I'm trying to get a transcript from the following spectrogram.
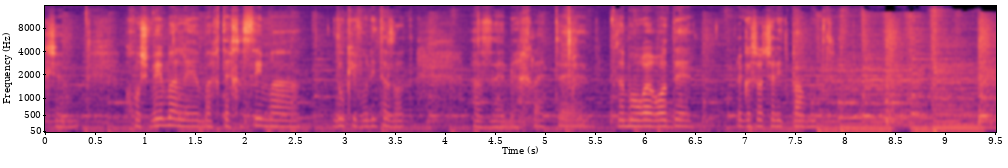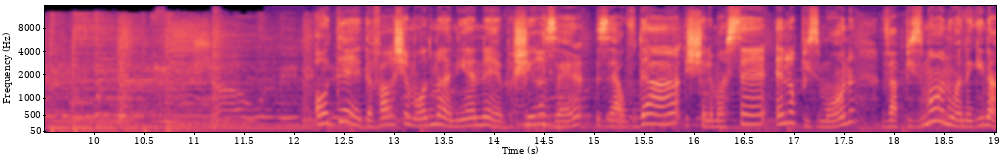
כשחושבים על אה, מערכת היחסים הדו-כיוונית הזאת, אז אה, בהחלט זה מעורר עוד רגשות של התפעמות. עוד אה, דבר שמאוד מעניין אה, בשיר הזה, זה העובדה שלמעשה אין לו פזמון, והפזמון הוא הנגינה.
